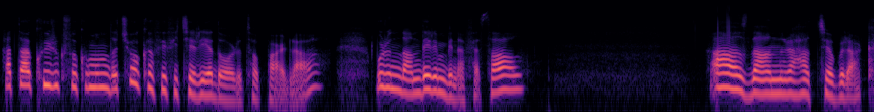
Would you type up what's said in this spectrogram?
Hatta kuyruk sokumunu da çok hafif içeriye doğru toparla. Burundan derin bir nefes al. Ağızdan rahatça bırak.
